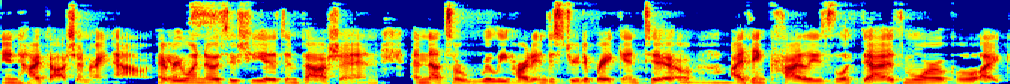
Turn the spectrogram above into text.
in high fashion right now. Everyone Yes. knows who she is in fashion, and that's a really hard industry to break into. Mhm. I think Kylie's looked at as more of like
